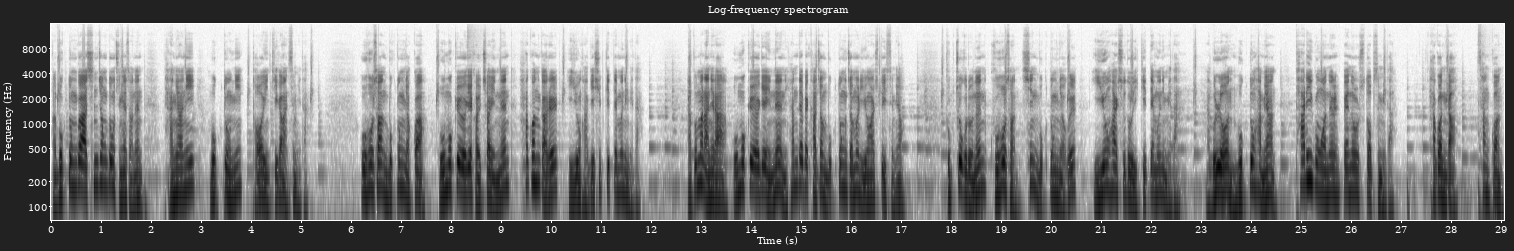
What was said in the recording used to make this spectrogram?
아, 목동과 신정동 중에서는 당연히 목동이 더 인기가 많습니다. 5호선 목동역과 오목교역에 걸쳐 있는 학원가를 이용하기 쉽기 때문입니다. 아, 뿐만 아니라 오목교역에 있는 현대백화점 목동점을 이용할 수도 있으며 북쪽으로는 9호선 신목동역을 이용할 수도 있기 때문입니다. 아, 물론 목동하면 파리공원을 빼놓을 수도 없습니다. 학원가, 상권,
